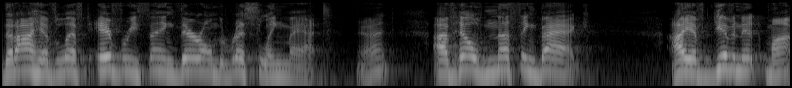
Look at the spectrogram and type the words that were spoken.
that I have left everything there on the wrestling mat. Right? I've held nothing back. I have given it my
